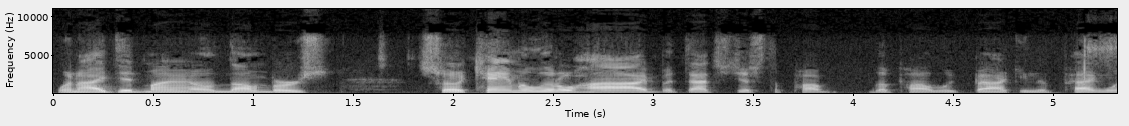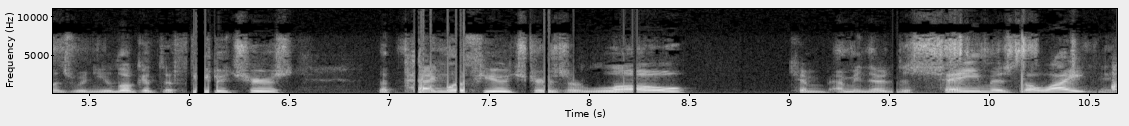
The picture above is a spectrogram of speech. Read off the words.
when I did my own numbers. So it came a little high, but that's just the pub, the public backing the Penguins. When you look at the futures, the Penguin futures are low. I mean, they're the same as the Lightning.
